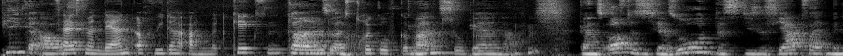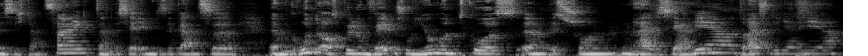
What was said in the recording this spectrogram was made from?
Pike auf. Das heißt, man lernt auch wieder an mit Keksen. Toll, du genau. hast Rückruf gemacht. Ganz, super. Genau. Mhm. Ganz oft ist es ja so, dass dieses Jagdverhalten, wenn es sich dann zeigt, dann ist ja eben diese ganze ähm, Grundausbildung, Welpenschule, Junghundkurs, ähm, ist schon ein halbes Jahr her, dreiviertel Jahr her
